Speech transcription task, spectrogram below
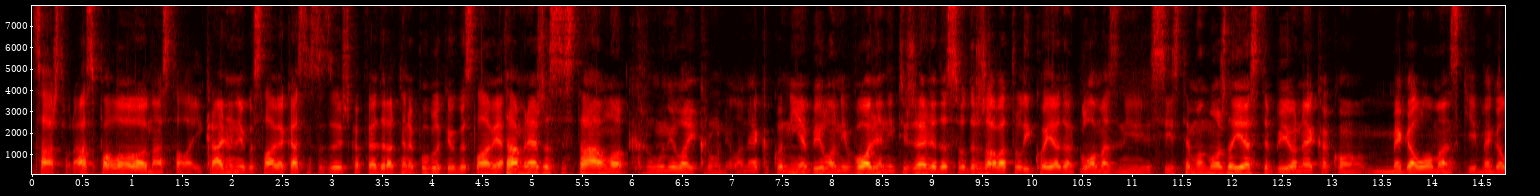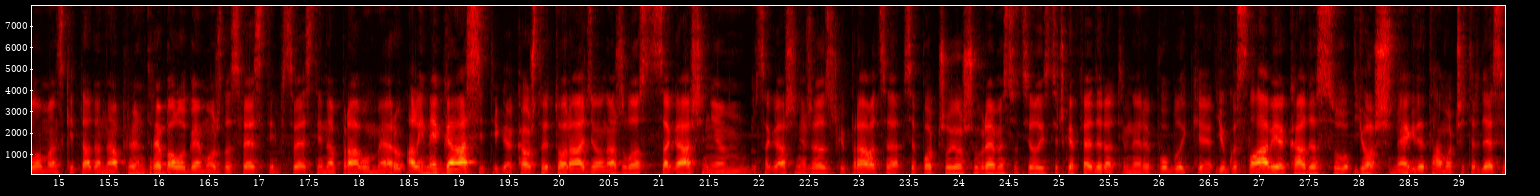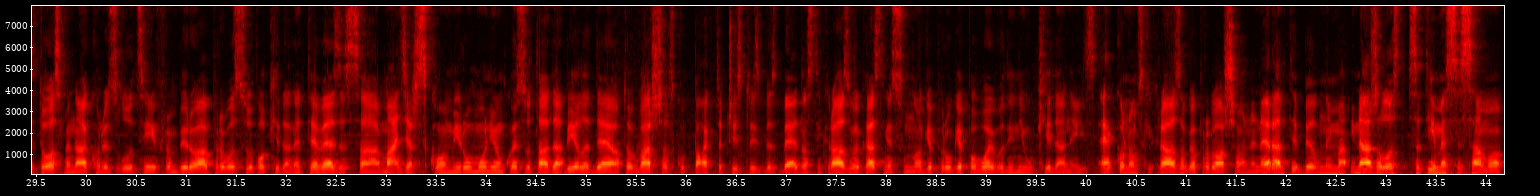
carstvo raspalo, nastala i Kraljevina Jugoslavija, kasnije Socijalistička federativna republika Jugoslavija, ta mreža se stalno krunila i krunila. Nekako nije bilo ni volje, niti želje da se održava toliko jedan glomazni sistem. On možda jeste bio nekako megalomanski, megalomanski tada napravljen, trebalo ga je možda svesti, svesti na pravu meru, ali ne gasiti ga kao što je to rađeno. Nažalost, sa gašenjem, sa gašenjem železničkih pravaca se počeo još u vreme socijalističke federativne republike Jugoslavije, kada su još negde tamo 48. nakon rezolucije Infrombiroa prvo su pokidane te veze sa Mađarskom i Rumunijom koje su tada bile deo tog Varšavskog pakta, čisto iz bezbednostnih razloga, kasnije su mnoge pruge po Vojvodini ukidane iz ekonomskih razloga, proglašavane nerantibilnima i nažalost sa time se samo,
